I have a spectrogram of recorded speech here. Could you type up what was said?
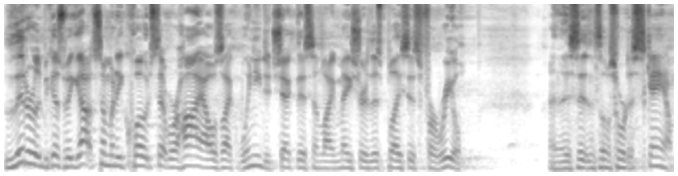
Literally, because we got so many quotes that were high, I was like, we need to check this and like make sure this place is for real. And this isn't some sort of scam.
